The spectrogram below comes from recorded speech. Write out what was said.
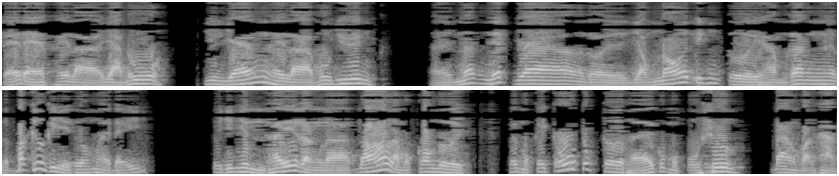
trẻ đẹp hay là già nua, duyên dáng hay là vô duyên nét nét da rồi giọng nói, tiếng cười hàm răng hay là bất cứ cái gì tôi không hề để ý. Tôi chỉ nhìn thấy rằng là đó là một con người với một cái cấu trúc cơ thể của một bộ xương đang vận hành,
